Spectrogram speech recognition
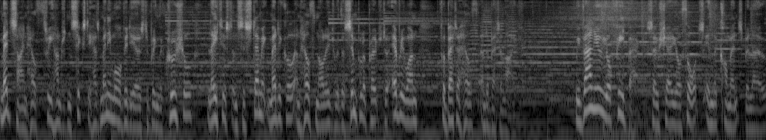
MedicineHealth 360 has many more videos to bring the crucial, latest and systemic medical and health knowledge with a simple approach to everyone for better health and a better life. We value your feedback, so share your thoughts in the comments below.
